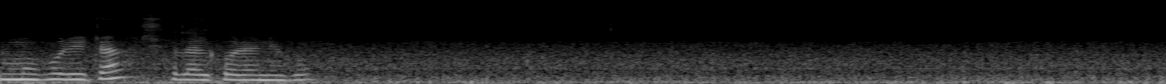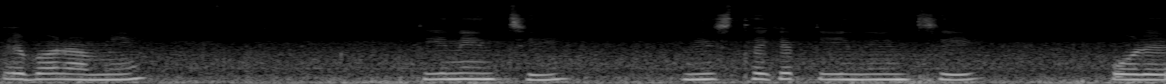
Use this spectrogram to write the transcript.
মুহুরিটা সেলাই করে নিব। এবার আমি তিন ইঞ্চি, নিচ থেকে তিন ইঞ্চি করে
